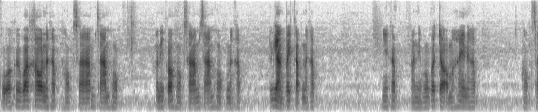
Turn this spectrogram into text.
กูก็คือว่าเข้านะครับหกสามสามหกอันนี้ก็หกสามสามหกนะครับ ทุกอย่างไปกลับนะครับ นี่ครับ อันนี้ผมก็เจาะมาให้นะครับหกส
